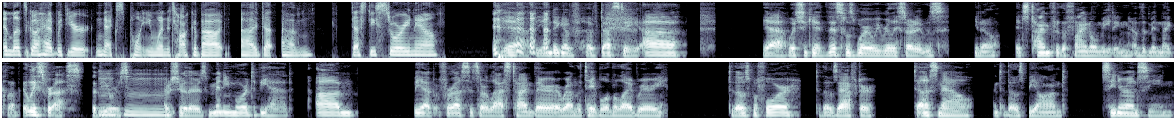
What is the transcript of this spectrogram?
and let's go ahead with your next point. You want to talk about uh, Du- um, Dusty's story now? yeah, the ending of of Dusty. Uh yeah, which again, this was where we really started. It was, you know, it's time for the final meeting of the Midnight Club, at least for us, the viewers. Mhm. I'm sure there's many more to be had. Um but yeah, but for us it's our last time there around the table in the library. To those before, to those after, to us now, and to those beyond, seen or unseen,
